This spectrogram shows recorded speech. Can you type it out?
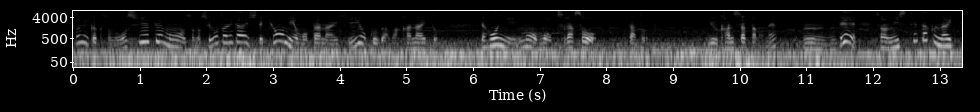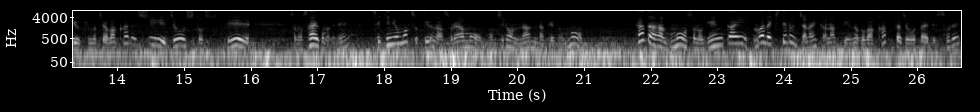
とにかくその教えてもその仕事に対して興味を持たないし意欲が湧かないとで本人ももう辛そうだという感じだったのね。うん、でその見捨てたくないっていう気持ちはわかるし上司としてその最後までね責任を持つっていうのはそれはもうもちろんなんだけどもただもうその限界まで来てるんじゃないかなっていうのが分かった状態でそれ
